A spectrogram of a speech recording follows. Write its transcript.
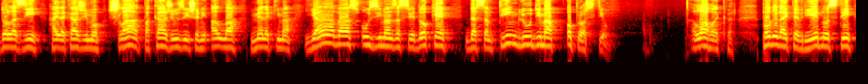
dolazi, hajde da kažemo, šlag, pa kaže uzvišeni Allah melekima, ja vas uzimam za svjedoke da sam tim ljudima oprostio. Allahu ekber. Pogledajte vrijednosti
